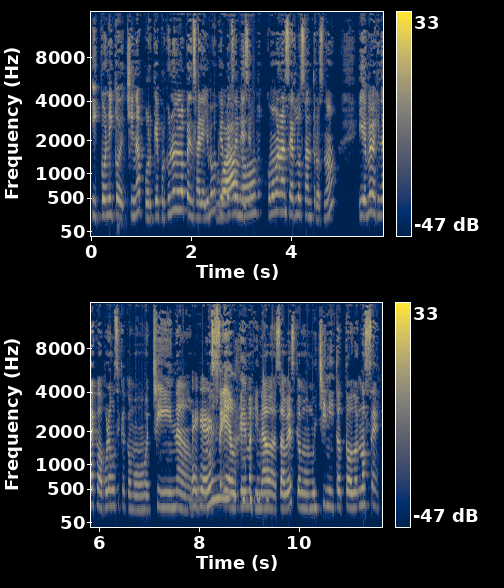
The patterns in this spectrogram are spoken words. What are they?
icónico de China. ¿Por qué? Porque uno no lo pensaría. Yo me acuerdo que yo pensé y me decía, ¿cómo, van a ser los antros, no? Y yo me imaginaba como pura música como china, o, no sé, o qué me imaginaba, ¿sabes? Como muy chinito todo, no sé.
